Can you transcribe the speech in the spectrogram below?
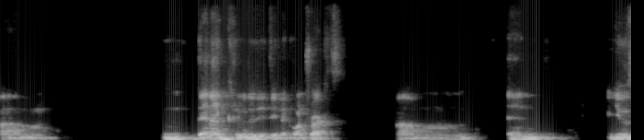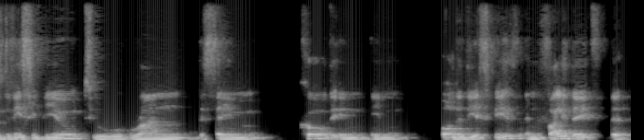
Um, then I included it in the contract um, and used vCPU to run the same code in, in all the DSPs and validate that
